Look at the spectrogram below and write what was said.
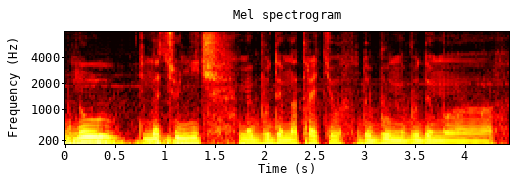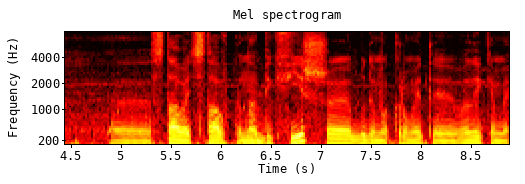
Ну, на цю ніч ми будемо на третю добу ми будемо е, ставити ставку на бікфіш, е, будемо кормити великими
